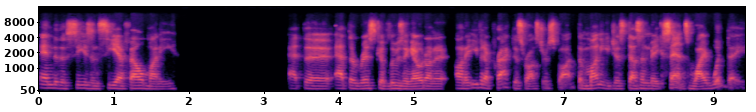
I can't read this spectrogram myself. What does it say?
end of the season CFL money at the at the risk of losing out on it on a, even a practice roster spot. The money just doesn't make sense. Why would they?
